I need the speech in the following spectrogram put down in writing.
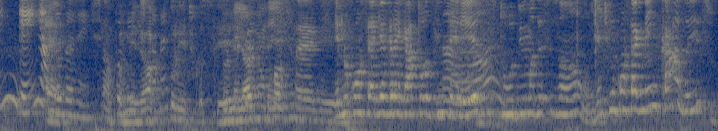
Ninguém ajuda a gente. Não, por política, melhor que né? o político seja, Por melhor ele que não seja. consegue. Ele não consegue agregar todos os Não. interesses, tudo em uma decisão. A gente não consegue nem em casa isso.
